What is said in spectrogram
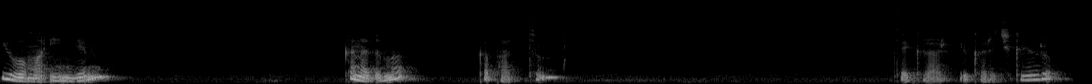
Yuvama indim. Kanadımı kapattım. Tekrar yukarı çıkıyorum.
